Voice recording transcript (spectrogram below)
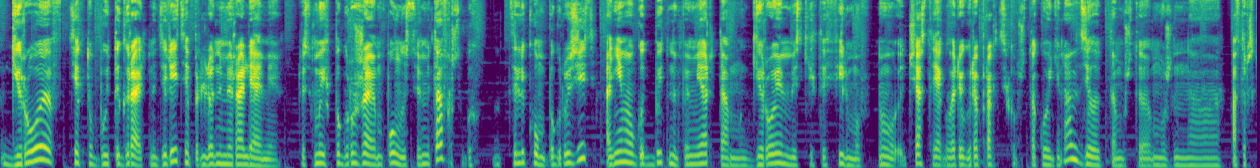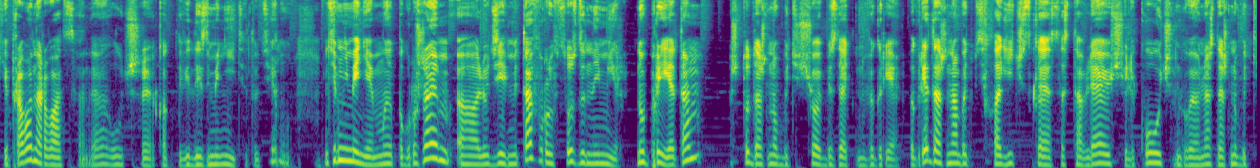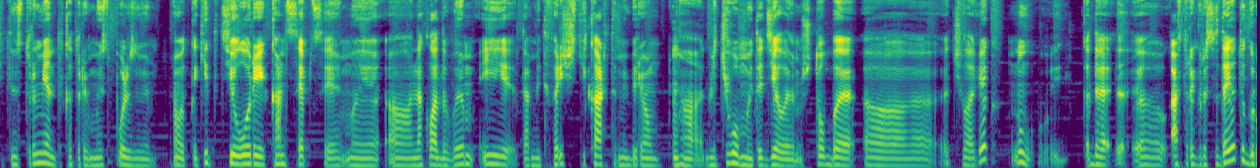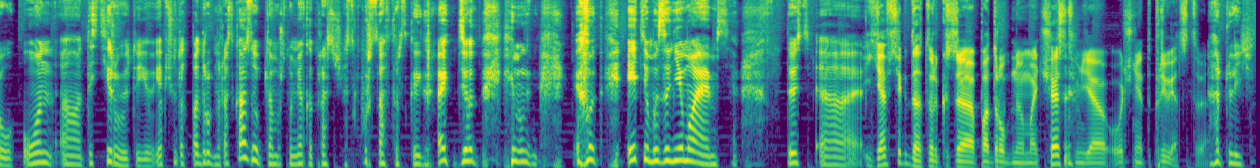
героев, те, кто будет играть, наделить определенными ролями. То есть мы их погружаем полностью в метафору, чтобы их целиком погрузить. Они могут быть, например, там, героями из каких-то фильмов. Ну, часто я говорю игропрактикам, что такое не надо делать, потому что можно на авторские права нарваться, да, лучше как-то видоизменить эту тему. Но, тем не менее, мы погружаем людей в метафору и в созданный мир. Но при этом что должно быть еще обязательно в игре? В игре должна быть психологическая составляющая или коучинговая. У нас должны быть какие-то инструменты, которые мы используем. Вот какие-то теории, концепции мы э, накладываем и там метафорические карты мы берем. Э, для чего мы это делаем? Чтобы э, человек, ну, когда э, автор игры создает игру, он э, тестирует ее. Я почему так подробно рассказываю, потому что у меня как раз сейчас курс авторская игра идет, и мы вот этим и занимаемся. То есть... Э... Я всегда только за подробную матчасть, я очень это приветствую. Отлично.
